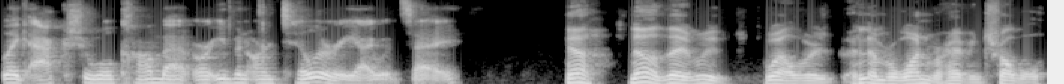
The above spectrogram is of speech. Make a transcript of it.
like actual combat or even artillery, I would say. Yeah, no, they we well, we're number one, we're having trouble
